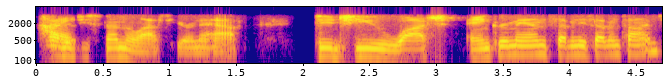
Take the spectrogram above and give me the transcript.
How Right. did you spend the last year and a half? Did you watch Anchorman 77 times?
